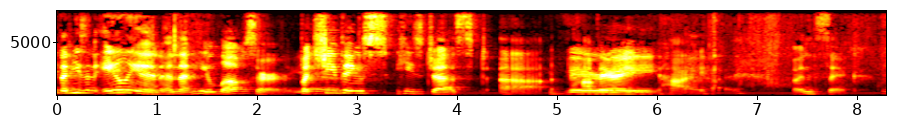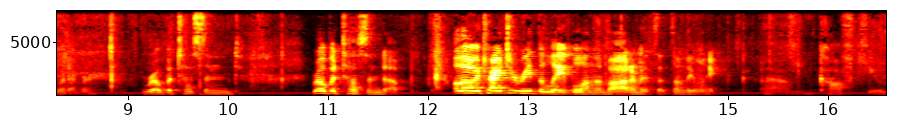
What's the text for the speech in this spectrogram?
that he's an alien and that he loves her, but she thinks he's just uh, Very very, very high and sick. Whatever, robitussined, robitussined up. Although I tried to read the label on the bottom, it said something like um, cough cue.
